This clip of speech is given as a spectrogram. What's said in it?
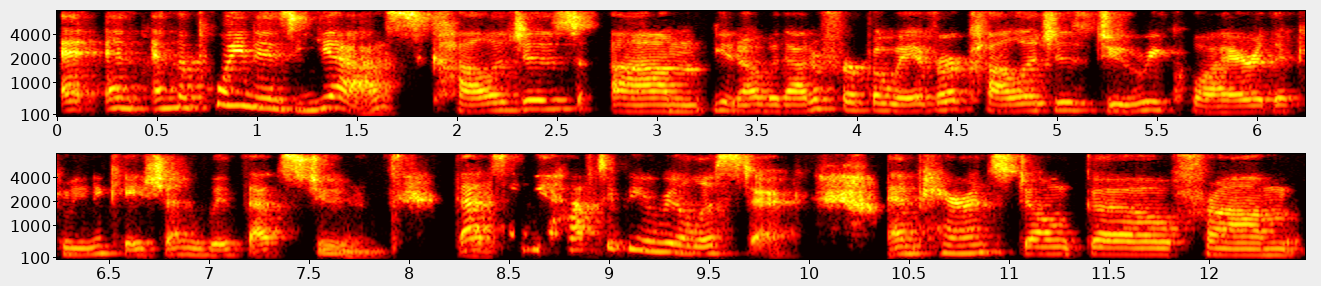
And, and, and the point is, yes, colleges, um, you know, without a FERPA waiver, colleges do require the communication with that student. That's have to be realistic. And parents don't go from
